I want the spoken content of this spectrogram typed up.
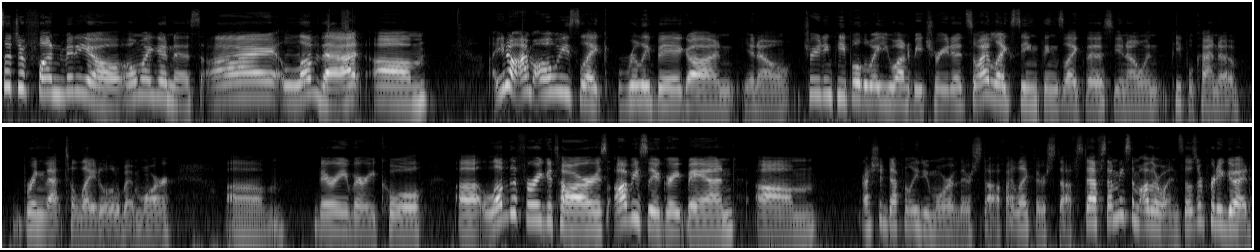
Such a fun video. Oh my goodness. I love that. Um you know, I'm always like really big on, you know, treating people the way you want to be treated. So I like seeing things like this, you know, when people kind of bring that to light a little bit more. Um very very cool. Uh love the furry guitars. Obviously a great band. Um I should definitely do more of their stuff. I like their stuff. Steph, send me some other ones. Those are pretty good.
